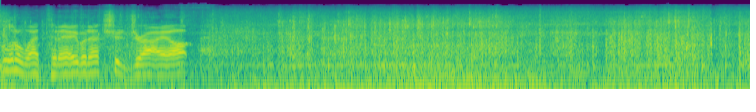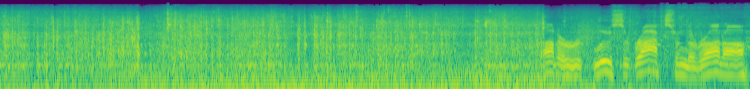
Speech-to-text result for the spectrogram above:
A little wet today, but that should dry up. A lot of loose rocks from the runoff.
